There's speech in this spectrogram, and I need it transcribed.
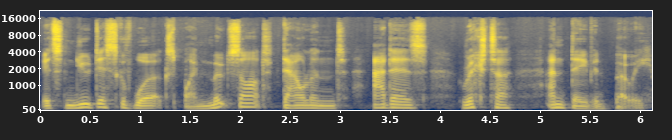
its new disc of works by Mozart, Dowland, Adès, Richter, and David Bowie.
